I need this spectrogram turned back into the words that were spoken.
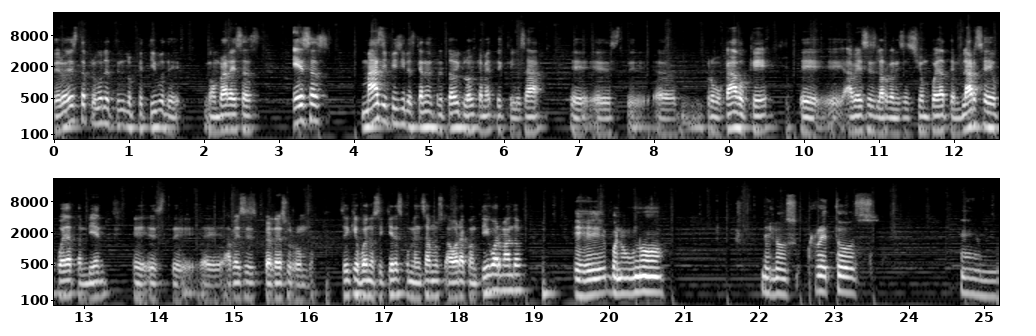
pero esta pregunta tiene el objetivo de nombrar esas, esas más difíciles que han enfrentado y lógicamente que les ha eh, este, um, provocado que eh, eh, a veces la organización pueda temblarse o pueda también este, a veces perder su rumbo. Así que bueno, si quieres comenzamos ahora contigo, Armando. bueno, uno de los retos em,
